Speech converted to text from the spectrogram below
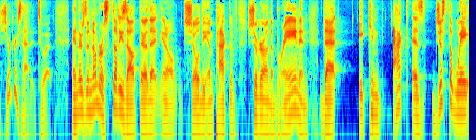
sugar's added to it. And there's a number of studies out there that, you know, show the impact of sugar on the brain and that it can act as just the way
